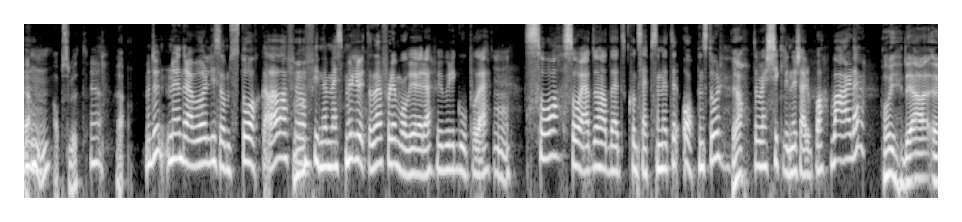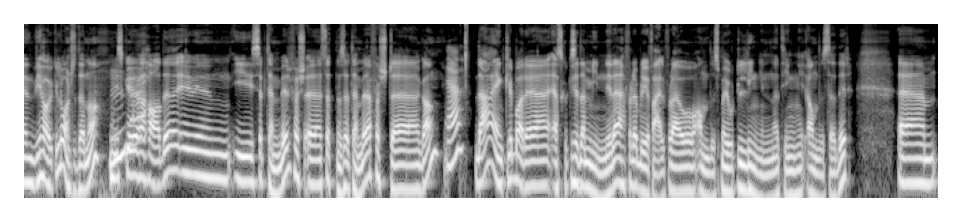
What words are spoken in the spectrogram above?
Ja, mm. absolutt. Ja. Men du, når jeg drev og liksom stalka deg da, for å finne mest mulig ut av det, for det må vi gjøre, vi blir gode på det, Mm. så så jeg at du hadde et konsept som heter åpen stol. Ja. Det ble jeg skikkelig nysgjerrig på. Hva er det? Oi, det er eh, Vi har jo ikke launchet ennå. Vi skulle ha det i, i september. først- eh, 17. september er første gang. Ja, Det er egentlig bare Jeg skal ikke si det er min idé, for det blir jo feil. For det er jo andre som har gjort lignende ting andre steder. Ehm,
